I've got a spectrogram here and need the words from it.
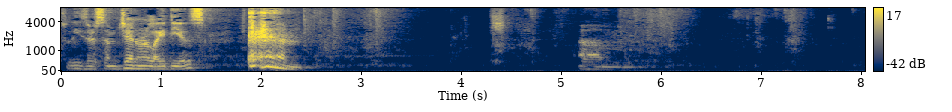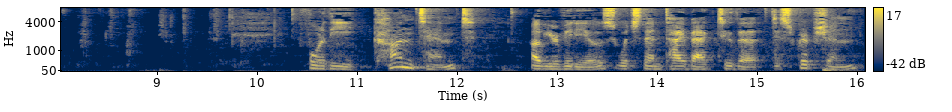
So these are some general ideas. um, for the content of your videos, which then tie back to the description,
